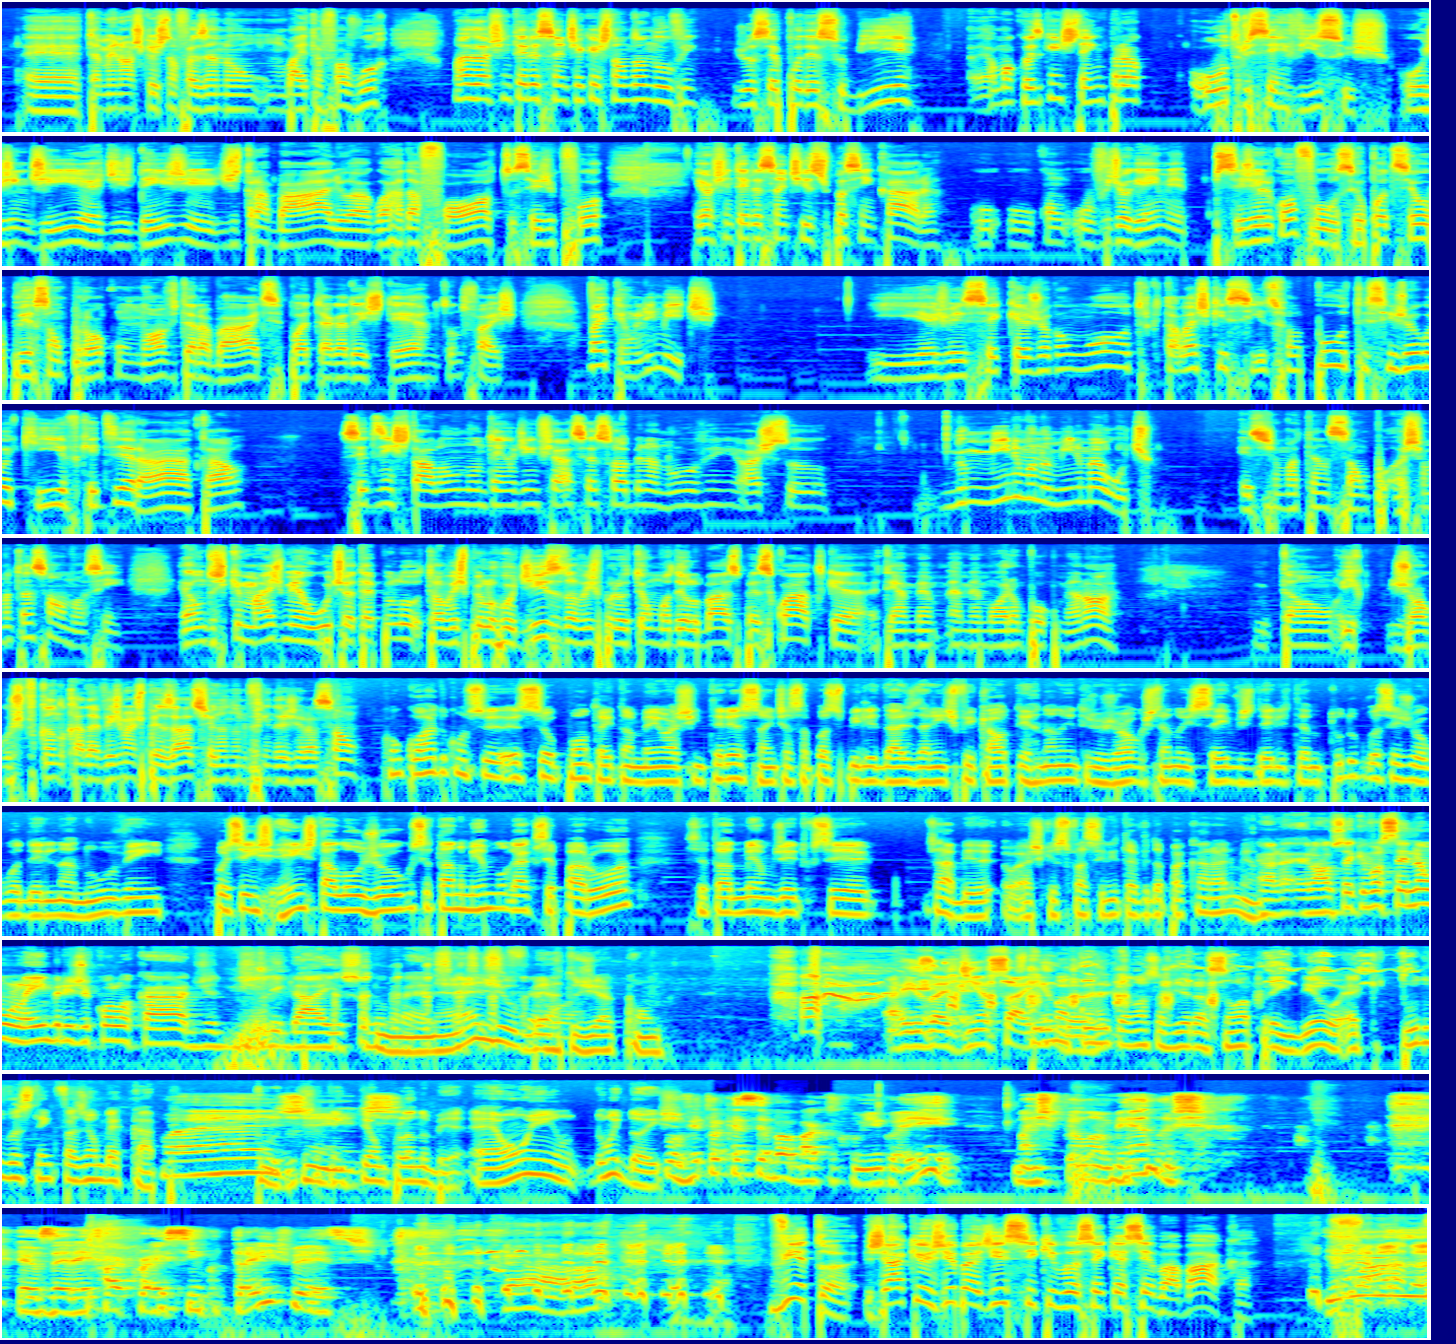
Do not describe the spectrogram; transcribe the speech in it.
É, também não acho que eles estão fazendo um um baita favor. Mas eu acho interessante a questão da nuvem. De você poder subir. É uma coisa que a gente tem para outros serviços hoje em dia. De, desde de trabalho a guardar foto, seja o que for. Eu acho interessante isso. Tipo assim, cara, o, o, o videogame, seja ele qual for, o seu pode ser a versão Pro com 9 TB, você pode ter HD externo, tanto faz. Vai ter um limite. E às vezes você quer jogar um outro que tá lá esquecido, você fala, puta, esse jogo aqui, eu fiquei de zerar tal. Você desinstala um, não tem onde enfiar, você sobe na nuvem. Eu acho isso, no mínimo, no mínimo, é útil. Esse chama atenção, pô, chama atenção, não, assim. É um dos que mais me é útil, até pelo, talvez pelo rodízio, talvez por eu ter um modelo base PS4, que é, tem a, mem- a memória um pouco menor. Então, e jogos ficando cada vez mais pesados, chegando no fim da geração. Concordo com esse seu ponto aí também. Eu acho interessante essa possibilidade da gente ficar alternando entre os jogos, tendo os saves dele, tendo tudo que você jogou dele na nuvem. Depois você reinstalou o jogo, você tá no mesmo lugar que você parou, você tá do mesmo jeito que você. Sabe, eu acho que isso facilita a vida pra caralho mesmo. Cara, a não ser que você não lembre de colocar, de, de ligar isso no PS. né, se Gilberto ferrou. A risadinha Tem saindo, uma coisa né? que a nossa geração aprendeu é que tudo você tem que fazer um backup. Ué, tudo. gente. Você tem que ter um plano B. É um e um, um e dois. O Vitor quer ser babaca comigo aí, mas pelo menos eu zerei Far Cry 5 três vezes. Caralho. Vitor, já que o Giba disse que você quer ser babaca,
